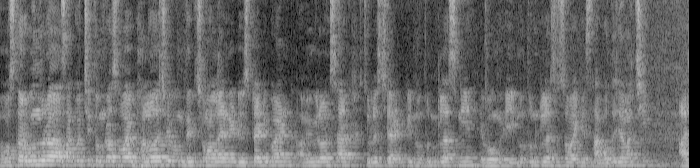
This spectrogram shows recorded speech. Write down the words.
নমস্কার বন্ধুরা, আশা করছি তোমরা সবাই ভালো আছো এবং দেখছ অনলাইনে ডু স্টাডি পয়েন্ট আমি মিলন স্যার, চলে এসেছি আর একটি নতুন ক্লাস নিয়ে এবং এই নতুন ক্লাসে সবাইকে স্বাগত জানাচ্ছি। আজ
